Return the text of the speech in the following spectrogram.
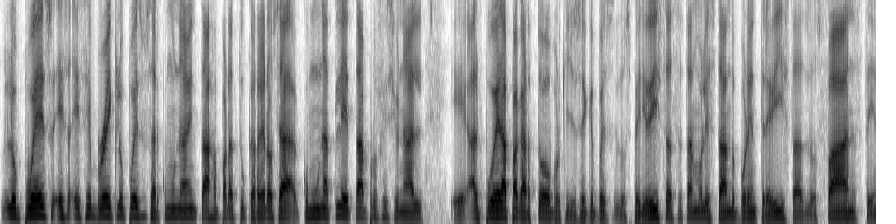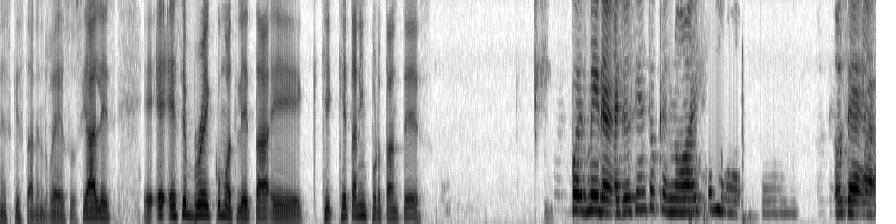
lo puedes, ese break lo puedes usar como una ventaja para tu carrera, o sea, como un atleta profesional eh, al poder apagar todo, porque yo sé que pues los periodistas te están molestando por entrevistas, los fans, tienes que estar en redes sociales. E, e, ese break como atleta, eh, ¿qué, tan importante es? Pues mira, yo siento que no hay como, o sea,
